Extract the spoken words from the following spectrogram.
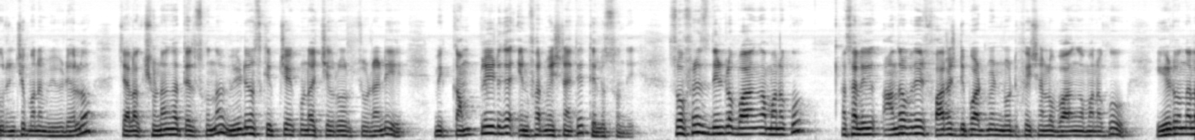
గురించి మనం ఈ వీడియోలో చాలా క్షుణ్ణంగా తెలుసుకుందాం. వీడియోని స్కిప్ చేయకుండా చివరి వరకు చూడండి. మీకు కంప్లీట్గా ఇన్ఫర్మేషన్ అయితే తెలుస్తుంది. సో ఫ్రెండ్స్ దీంట్లో భాగంగా మనకు అసలు ఆంధ్రప్రదేశ్ ఫారెస్ట్ డిపార్ట్మెంట్ నోటిఫికేషన్లో భాగంగా మనకు ఏడు వందల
